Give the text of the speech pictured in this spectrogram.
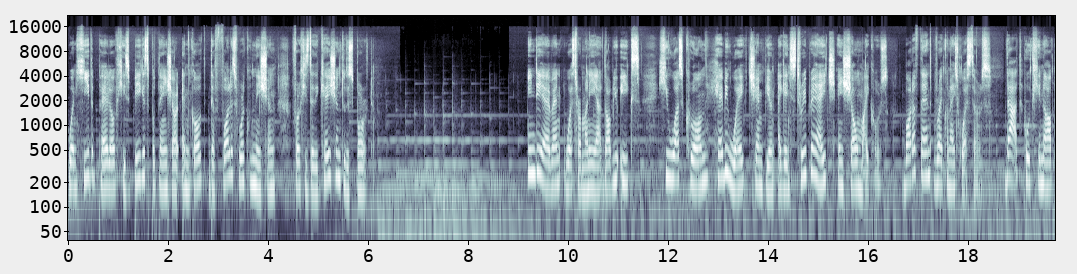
when he developed his biggest potential and got the fullest recognition for his dedication to the sport. In the event WrestleMania WX, he was crowned heavyweight champion against Triple H and Shawn Michaels, both of them recognized wrestlers. That put him up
